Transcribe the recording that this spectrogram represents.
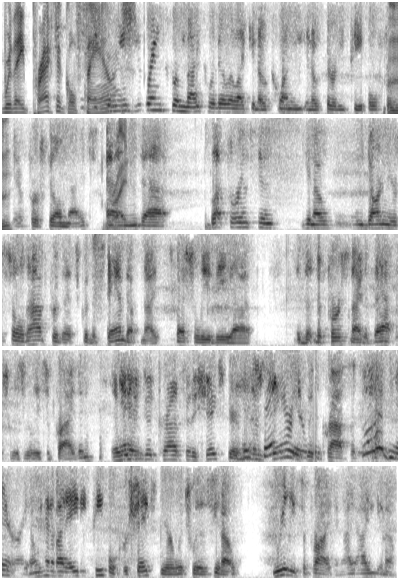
were they practical it fans? ranged, it ranged from nights where there were like you know twenty, you know, thirty people for you know, for film nights, Mm-hmm. Right. and uh, but for instance, you know, we darn near sold out for this for the stand up night, especially the uh, the, the first night of that, which was really surprising. And we had a good crowd for the Shakespeare. It was a very Shakespeare good was crowd for the extraordinary. You know, we had about 80 people for Shakespeare, which was, you know, really surprising. I, I you know,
